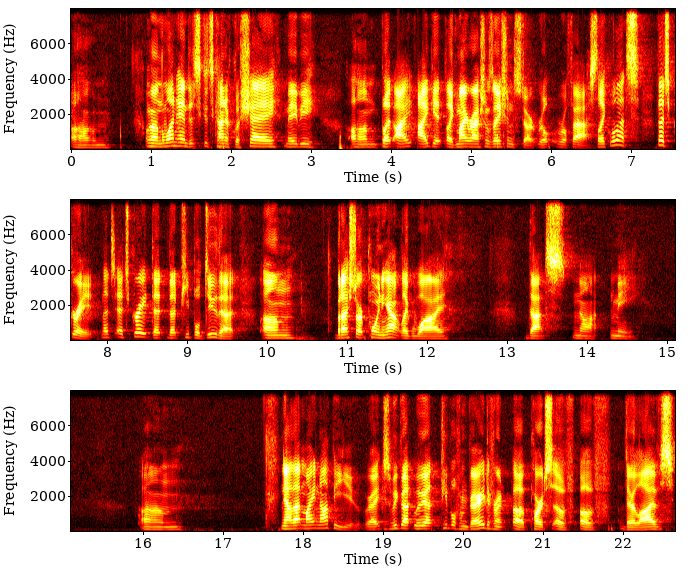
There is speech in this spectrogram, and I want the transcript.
Um, I mean, on the one hand, it's, it's kind of cliche, maybe, um, but I, I get, like, my rationalizations start real, real fast. Like, well, that's, that's great. That's, that's great that, that people do that. Um, but I start pointing out, like, why that's not me. Um, now, that might not be you, right? Because we've got, we've got people from very different uh, parts of, of their lives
